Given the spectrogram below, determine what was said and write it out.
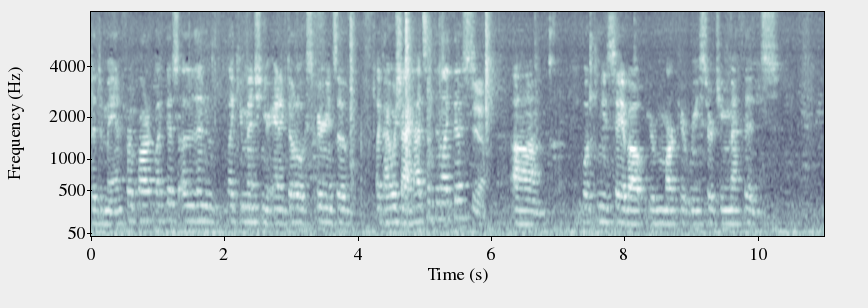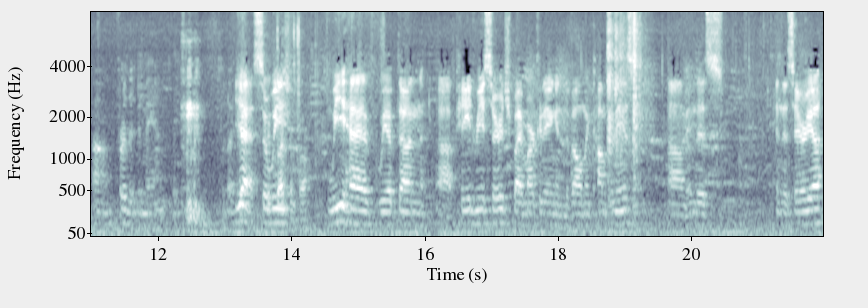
the demand for a product like this, other than, like you mentioned, your anecdotal experience of, like, I wish I had something like this? Yeah. Um, what can you say about your market researching methods um, for the demand? Like- Yeah, so Good we question, we have we have done uh, paid research by marketing and development companies um, in this in this area,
